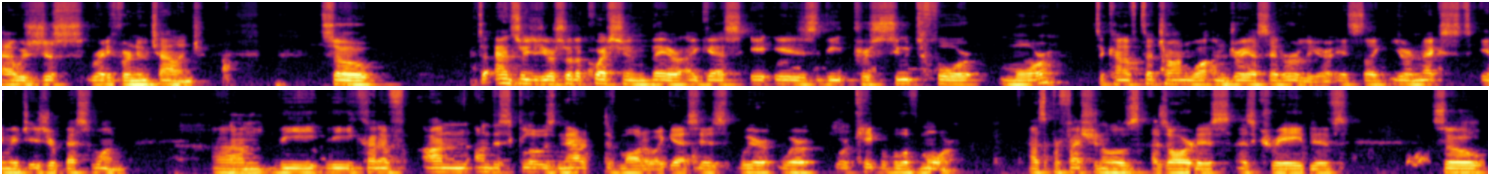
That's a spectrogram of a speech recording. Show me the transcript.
I was just ready for a new challenge. So, to answer your sort of question there, I guess it is the pursuit for more. To kind of touch on what Andrea said earlier, it's like your next image is your best one um, the the kind of un, undisclosed narrative motto, I guess, is we're we're we're capable of more as professionals, as artists, as creatives. So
